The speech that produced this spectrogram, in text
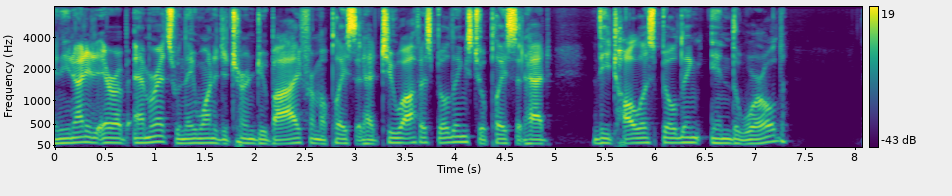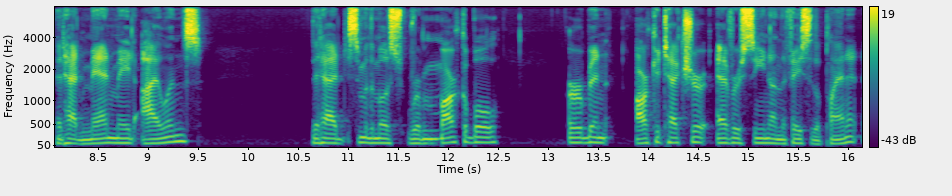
In the United Arab Emirates, when they wanted to turn Dubai from a place that had two office buildings to a place that had the tallest building in the world, that had man made islands, that had some of the most remarkable urban architecture ever seen on the face of the planet,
